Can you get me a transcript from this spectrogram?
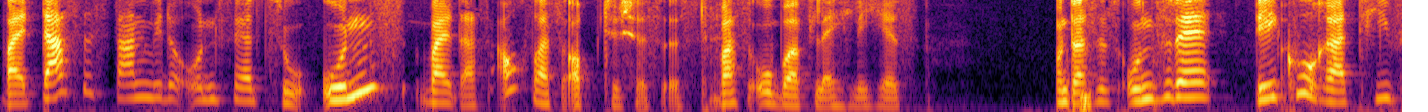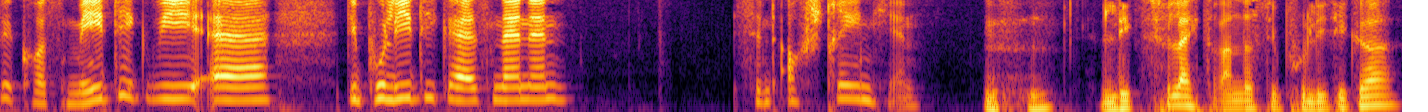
Weil das ist dann wieder unfair zu uns, weil das auch was Optisches ist, was Oberflächliches. Und das ist unsere dekorative Kosmetik, wie äh, die Politiker es nennen sind auch Strähnchen. Mhm. Liegt es vielleicht daran, dass die Politiker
